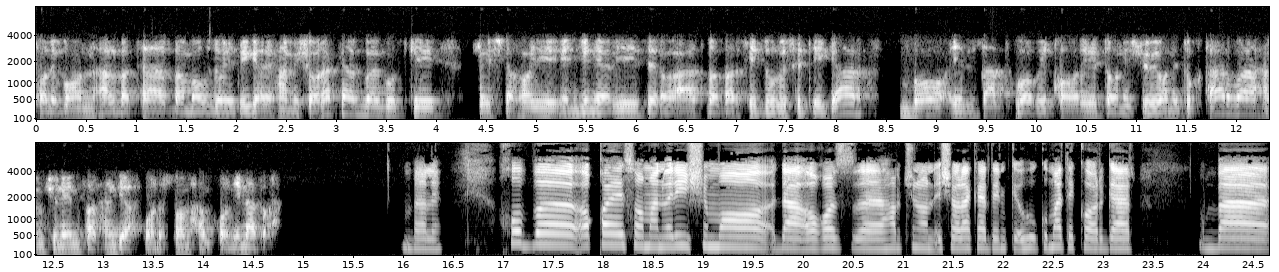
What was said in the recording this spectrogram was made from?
طالبان البته به موضوع دیگر هم اشاره کرد و گفت که رشته های انجینیری، زراعت و برخی دروس دیگر با عزت و وقار دانشجویان دختر و همچنین فرهنگ افغانستان همخوانی ندارد. بله خب آقای سامنوری شما در آغاز همچنان اشاره کردین که حکومت کارگر به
